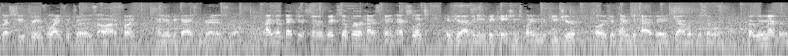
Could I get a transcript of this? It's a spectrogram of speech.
West Youth Green for Life, which was a lot of fun, and hope you guys enjoyed as well. I hope that your summer break so far has been excellent. If you have any vacations planned in the future, or if you're planning to have a job over the summer. But remember,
